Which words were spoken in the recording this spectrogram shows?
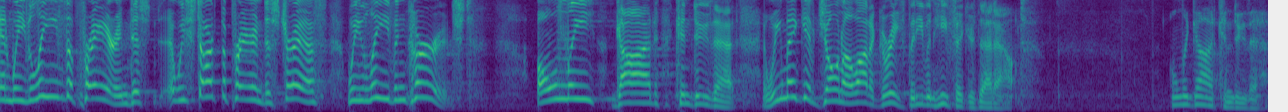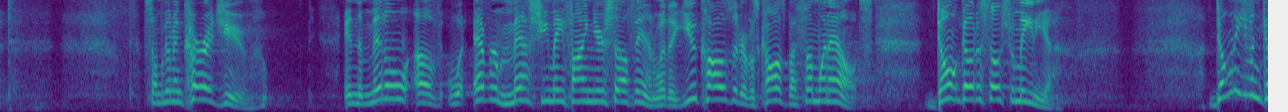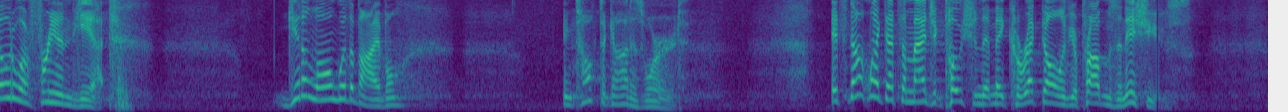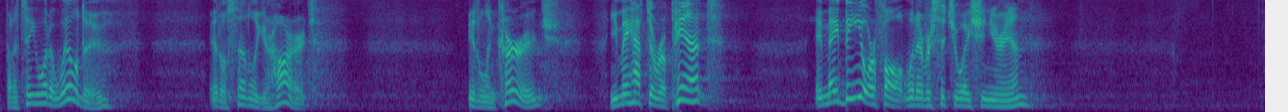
And we leave the prayer and dis- we start the prayer in distress, we leave encouraged. Only God can do that. And we may give Jonah a lot of grief, but even he figured that out. Only God can do that. So I'm going to encourage you in the middle of whatever mess you may find yourself in, whether you caused it or was caused by someone else, don't go to social media. Don't even go to a friend yet. Get along with the Bible and talk to God His Word. It's not like that's a magic potion that may correct all of your problems and issues, But I tell you what, it will do it'll settle your heart, it'll encourage. You may have to repent. It may be your fault, whatever situation you're in.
